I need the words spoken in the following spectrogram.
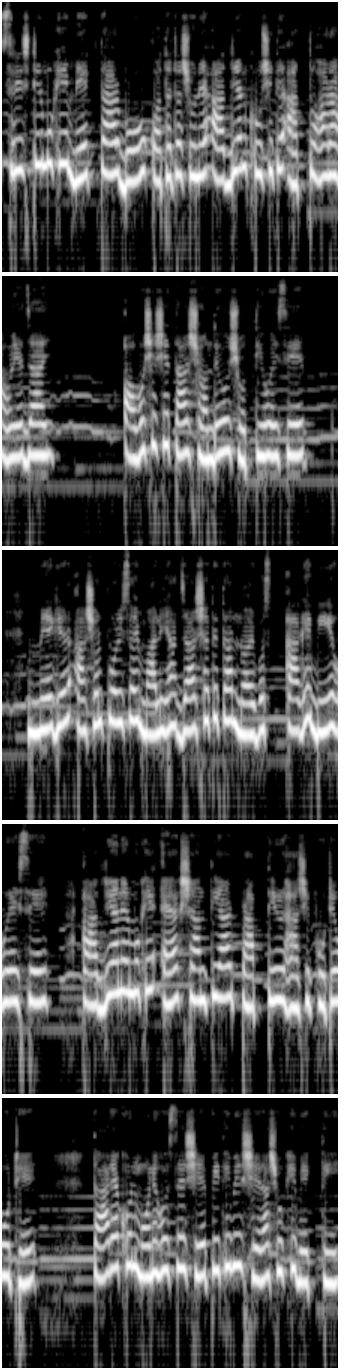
সৃষ্টির মুখে মেঘ তার বউ কথাটা শুনে আদ্রিয়ান খুশিতে আত্মহারা হয়ে যায়। অবশেষে তার সন্দেহ সত্যি হয়েছে। মেঘের আসল পরিচয় মালিহা যার সাথে তার নয় বছর আগে বিয়ে হয়েছে। আদ্রিয়ানের মুখে এক শান্তি আর প্রাপ্তির হাসি ফুটে ওঠে। তার এখন মনে হচ্ছে সে পৃথিবীর সেরা সুখী ব্যক্তি।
